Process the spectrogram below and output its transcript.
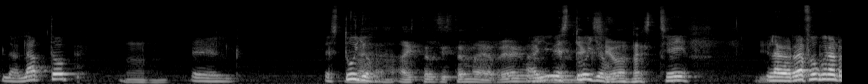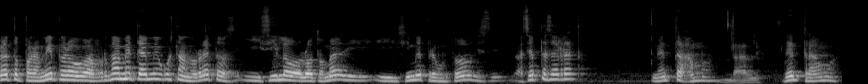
la laptop, el es tuyo. ahí está el sistema de riego. Ahí es tuyo. Sí. La verdad fue un gran reto para mí, pero afortunadamente a mí me gustan los retos y sí lo, lo tomé y, y, sí me preguntó, dice, ¿aceptas el reto? Le entramos. Dale. Le entramos.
